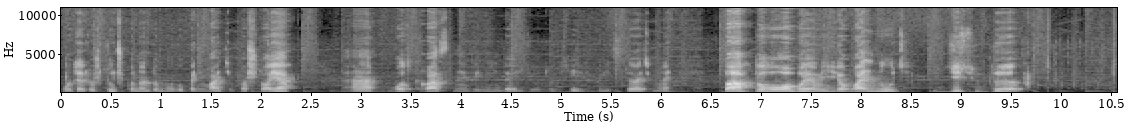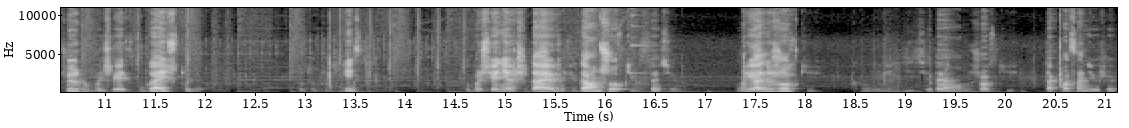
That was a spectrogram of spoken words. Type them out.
вот эту штучку, но думаю, вы понимаете, про что я. А, вот красная гнида идет. Окей, в принципе, давайте мы попробуем ее больнуть. Иди сюда. Что думаешь, я испугаюсь, что ли? Что-то тут есть? Думаешь, я не ожидаю? Нифига он жесткий, кстати. Он реально жесткий. Как вы видите, да, он жесткий. Так, пацаны, уже.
